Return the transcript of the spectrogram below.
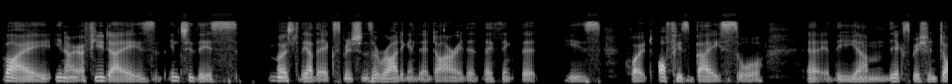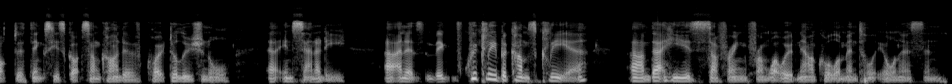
by, you know, a few days into this, most of the other expeditions are writing in their diary that they think that he's, quote, off his base or uh, the, um, the expedition doctor thinks he's got some kind of, quote, delusional uh, insanity. Uh, and it quickly becomes clear um, that he is suffering from what we would now call a mental illness. And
